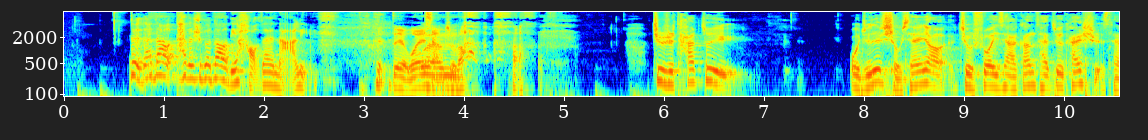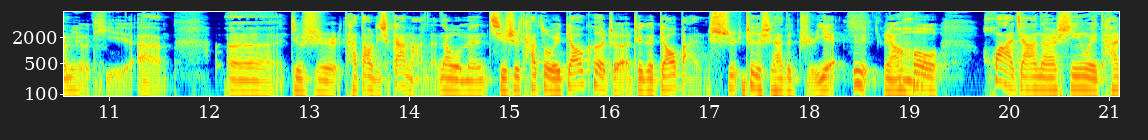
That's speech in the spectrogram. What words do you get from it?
对他到他的诗歌到底好在哪里？对我也想知道，就是他最，我觉得首先要就说一下，刚才最开始 Sammy 有提啊。呃，就是他到底是干嘛的？那我们其实他作为雕刻者，这个雕版师，这个是他的职业。嗯，然后画家呢，是因为他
